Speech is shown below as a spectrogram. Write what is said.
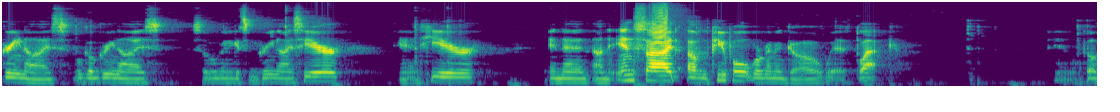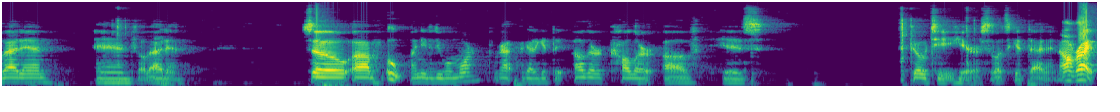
green eyes. We'll go green eyes So we're going to get some green eyes here and here. And then on the inside of the pupil, we're going to go with black. And we'll fill that in and fill that in. So, um, oh, I need to do one more. Forgot, I got to get the other color of his goatee here. So let's get that in. All right.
